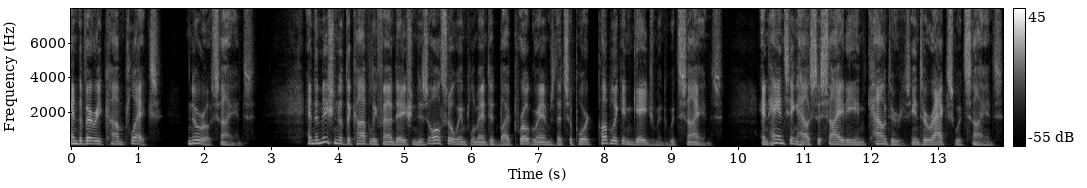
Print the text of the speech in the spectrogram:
and the very complex, neuroscience. And the mission of the Kavli Foundation is also implemented by programs that support public engagement with science, enhancing how society encounters, interacts with science,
